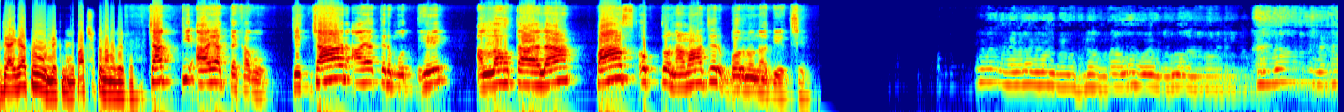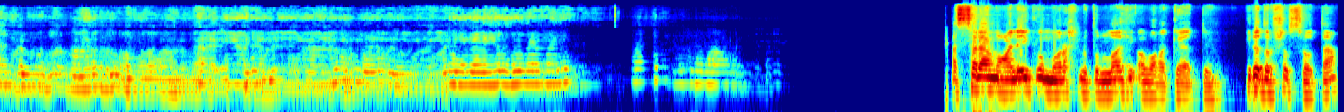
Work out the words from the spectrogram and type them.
জায়গাতেও উল্লেখ নাই পাঁচ ওয়াক্ত নামাজের কথা। চারটি আয়াত দেখাবো যে চার আয়াতের মধ্যে আল্লাহ তাআলা পাঁচ অক্ত নামাজের বর্ণনা দিয়েছে। আসসালামু আলাইকুম ওরহমতুল্লাহ ওবরাকাত প্রিয় দর্শক, শ্রোতা,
